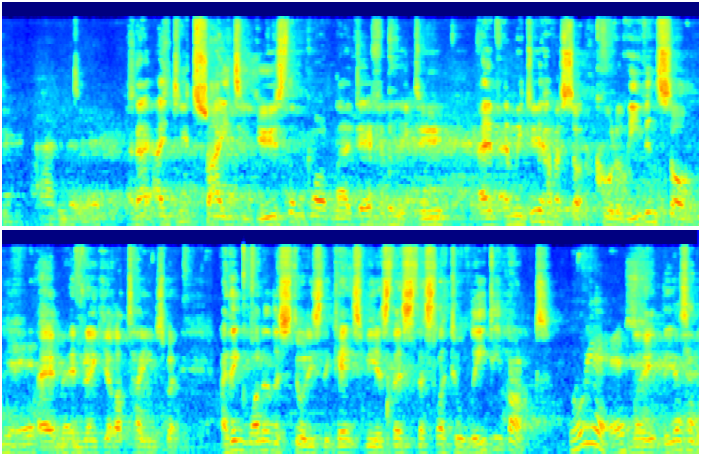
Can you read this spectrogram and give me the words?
And, uh, And I, I do try to use them, Gordon. I definitely do. Um, and we do have a sort of choral even song Yes. um, in regular times. But I think one of the stories that gets me is this this little ladybird. oh yes. Now, there's an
